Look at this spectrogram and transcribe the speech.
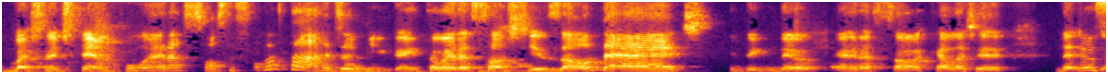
por bastante tempo era só sessão da tarde, amiga. Então era só X Aldete, entendeu? Era só aquelas das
